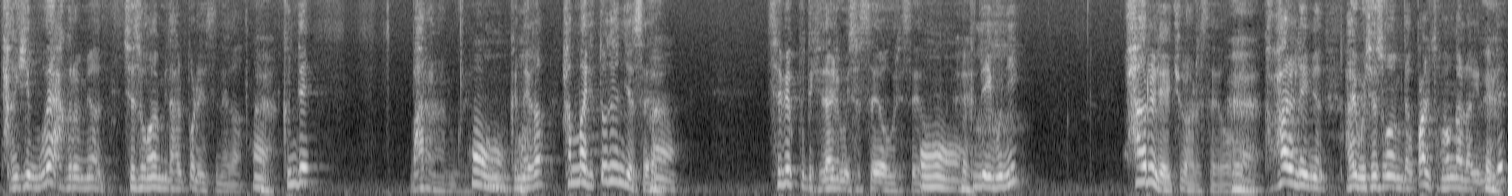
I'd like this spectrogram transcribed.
당신 뭐야 그러면 죄송합니다 할 뻔했어 내가. 어. 근데 말 안 하는 거예요. 어. 그 내가 한 마디 또 던졌어요. 어. 새벽부터 기다리고 있었어요. 그랬어요. 어. 근데 이분이 화를 낼 줄 알았어요. 네. 화를 내면 아이고 죄송합니다 빨리 도망가려고 했는데 네.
